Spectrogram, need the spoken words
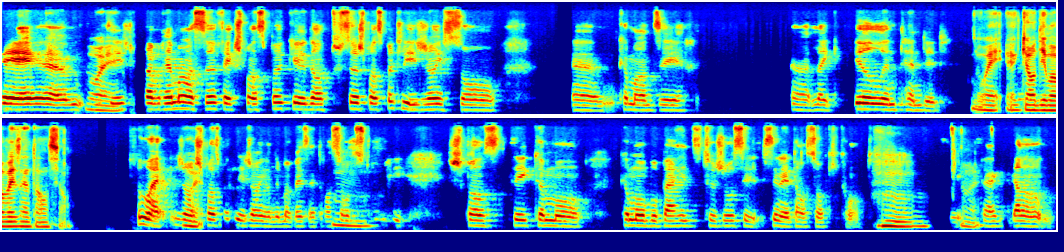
mais euh, je crois vraiment à ça. Fait que je pense pas que dans tout ça, je pense pas que les gens, ils sont, euh, comment dire, euh, like ill-intended. Oui, qui ont des mauvaises intentions. Ouais, genre, je pense pas que les gens ils ont des mauvaises intentions du hmm. tout. je pense, tu sais, comme mon, comme mon beau-père dit toujours, c'est l'intention qui compte. Hmm. quand,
